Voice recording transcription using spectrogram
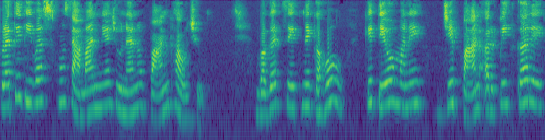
પ્રતિ દિવસ હું સામાન્ય ચૂનાનું પાન ખાઉં છું. ભગત શેઠને કહો કે તેઓ મને જે પાન અર્પિત કરે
